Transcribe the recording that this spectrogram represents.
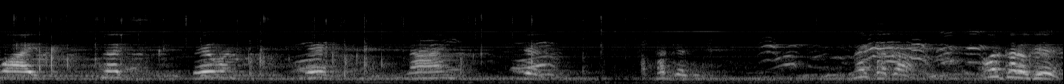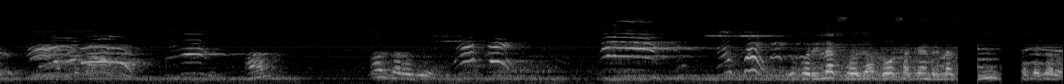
five six seven eight nine ten थक गया जी। नहीं थका और करोगे? हाँ? और करोगे? रुको रिलैक्स हो जाओ। दो सेकंड रिलैक्स ऐसे करो?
